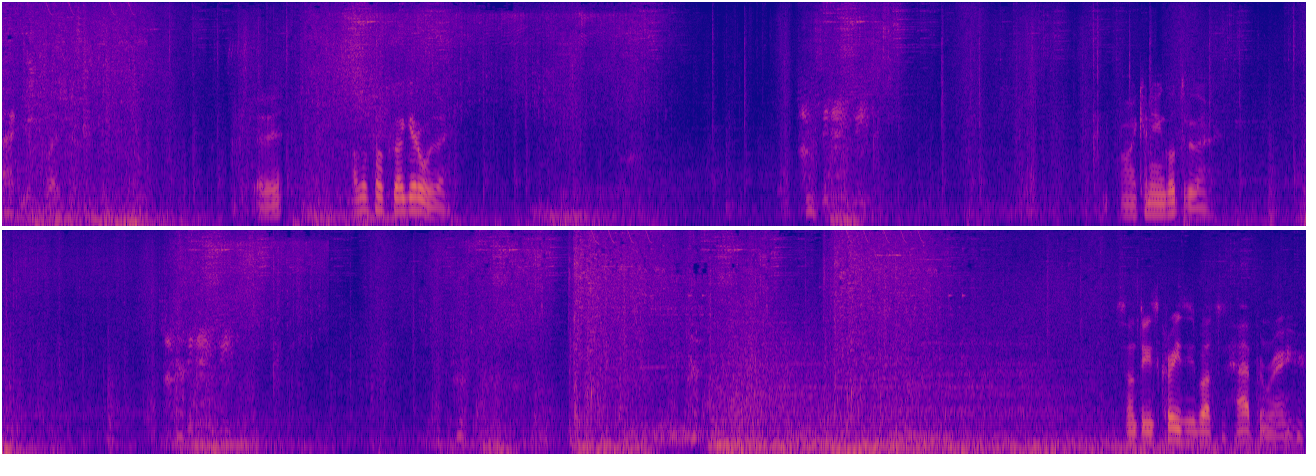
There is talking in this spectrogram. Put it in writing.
At your pleasure. That it? How the fuck do I get over there? Oh, I can't even go through there. Something's crazy about to happen right here.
